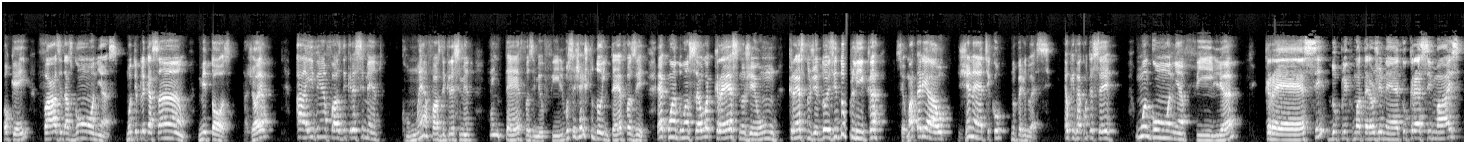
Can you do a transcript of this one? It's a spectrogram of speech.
Ok? Fase das gônias. Multiplicação, mitose. Tá joia? Aí vem a fase de crescimento. Como é a fase de crescimento? É intéfase, meu filho. Você já estudou intéfase? É quando uma célula cresce no G1, cresce no G2 e duplica seu material genético no período S. É o que vai acontecer. Uma gônia filha cresce, duplica o material genético, cresce mais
